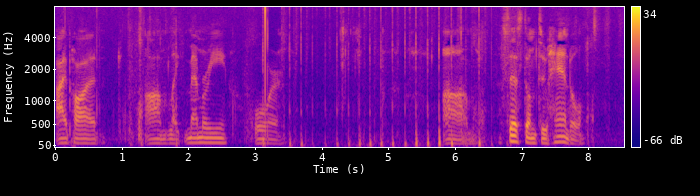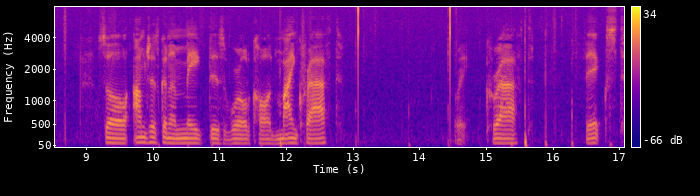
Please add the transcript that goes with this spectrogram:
iPod um, like memory or um, system to handle. So I'm just gonna make this world called Minecraft. Wait, craft fixed.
